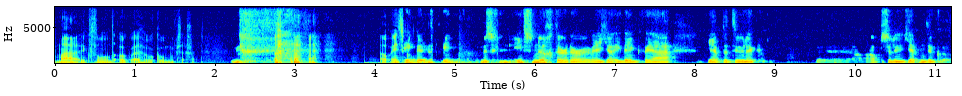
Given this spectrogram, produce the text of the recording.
maar ik vond het ook wel heel cool, moet ik zeggen. oh, eens ik ben misschien, misschien iets nuchterder, weet je Ik denk van ja, je hebt natuurlijk absoluut. Je hebt natuurlijk,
